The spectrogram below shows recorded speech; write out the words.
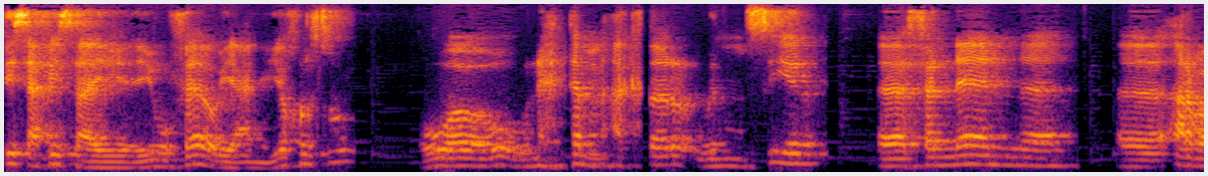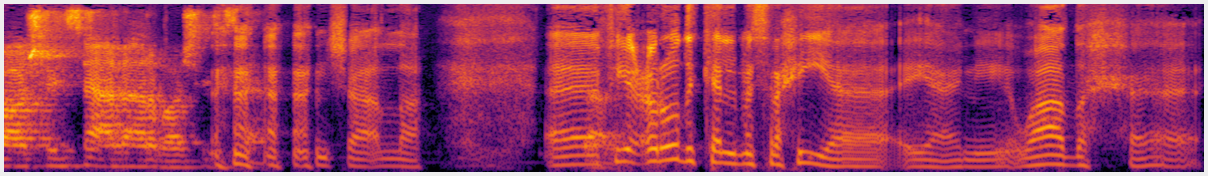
فيسع فيسع يوفاوا يعني يخلصوا. ونهتم أكثر ونصير آه، فنان آه، 24 ساعة على 24 ساعة. إن شاء الله. آه، في عروضك المسرحية يعني واضح آه، آه،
